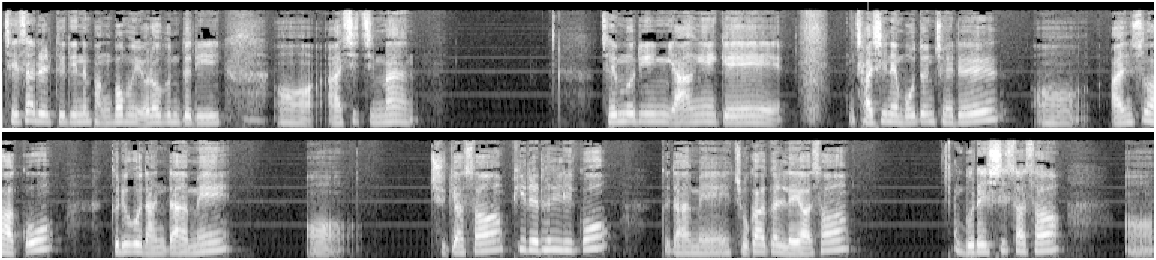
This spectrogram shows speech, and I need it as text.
제사를 드리는 방법은 여러분들이 어, 아시지만 제물인 양에게 자신의 모든 죄를 어, 안수하고 그리고 난 다음에 어, 죽여서 피를 흘리고 그 다음에 조각을 내어서 물에 씻어서 어,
